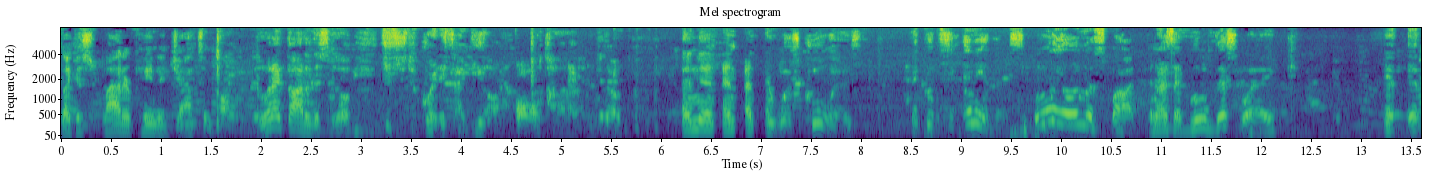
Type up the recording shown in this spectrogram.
like a splatter painted Jackson Pollock. And when I thought of this, I go, this is the greatest idea of all time, you know? And then, and, and, and what's cool is they couldn't see any of this, only on the spot. And as I'd move this way, it, it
